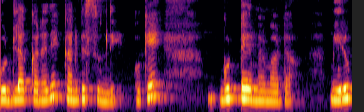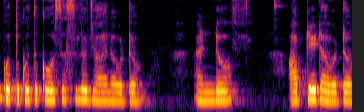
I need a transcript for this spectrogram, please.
గుడ్ లక్ అనేది కనిపిస్తుంది. ఓకే? గుడ్ టైం అనమాట మీరు కొత్త కొత్త కోర్సెస్లో జాయిన్ అవ్వటం అండ్ అప్డేట్ అవ్వటం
